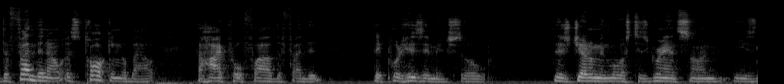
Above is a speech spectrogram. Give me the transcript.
defendant I was talking about, the high profile defendant, they put his image. So this gentleman lost his grandson. He's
